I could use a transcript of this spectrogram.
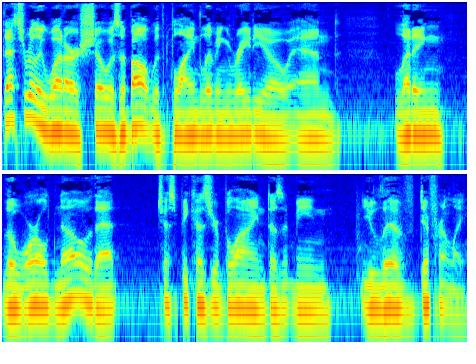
That's really what our show is about with Blind Living Radio and letting the world know that just because you're blind doesn't mean you live differently.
